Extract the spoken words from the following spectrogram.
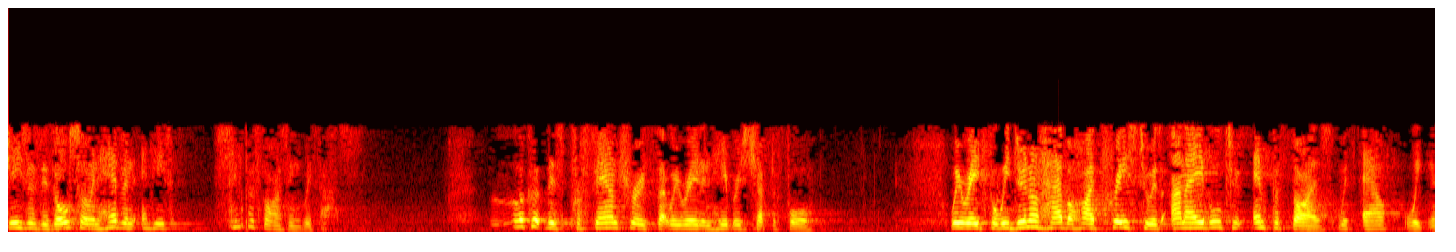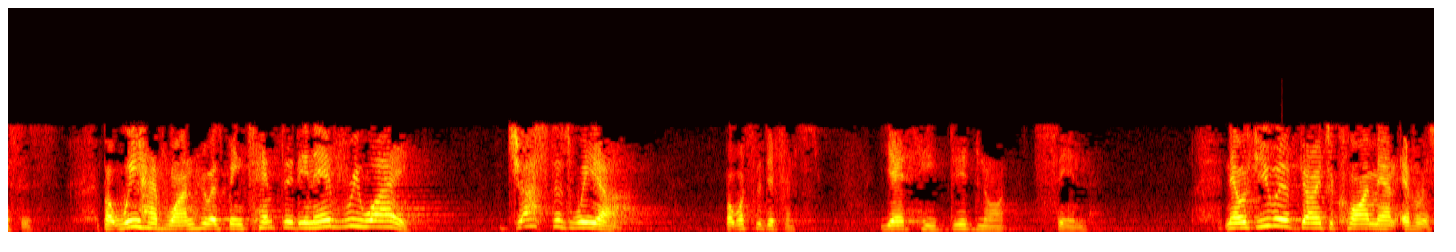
Jesus is also in heaven and he's sympathizing with us. Look at this profound truth that we read in Hebrews chapter 4 we read, For we do not have a high priest who is unable to empathize with our weaknesses. But we have one who has been tempted in every way, just as we are. But what's the difference? Yet he did not sin. Now, if you were going to climb Mount Everest,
